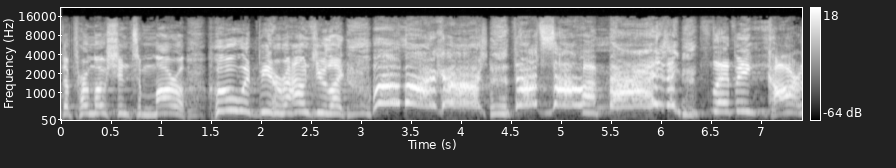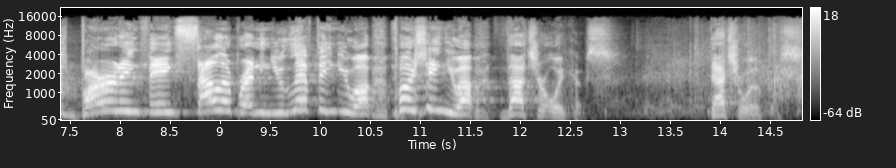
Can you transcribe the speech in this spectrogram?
the promotion tomorrow, who would be around you like, oh my gosh, that's so amazing? Flipping cars, burning things, celebrating you, lifting you up, pushing you out. That's your oikos. That's your oikos.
